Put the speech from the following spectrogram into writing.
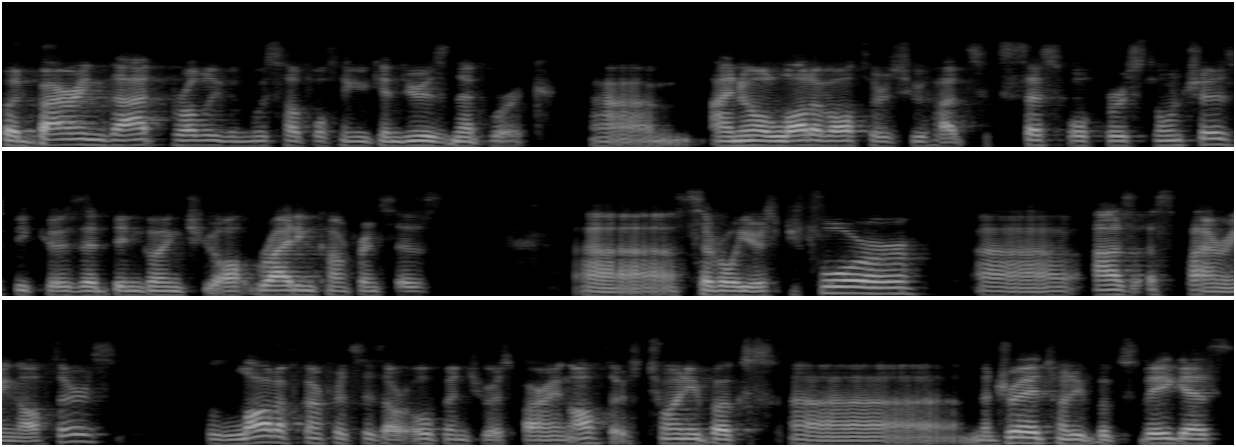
but barring that, probably the most helpful thing you can do is network. Um, I know a lot of authors who had successful first launches because they'd been going to writing conferences uh, several years before uh, as aspiring authors. A lot of conferences are open to aspiring authors. 20 books uh, Madrid, 20 books Vegas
